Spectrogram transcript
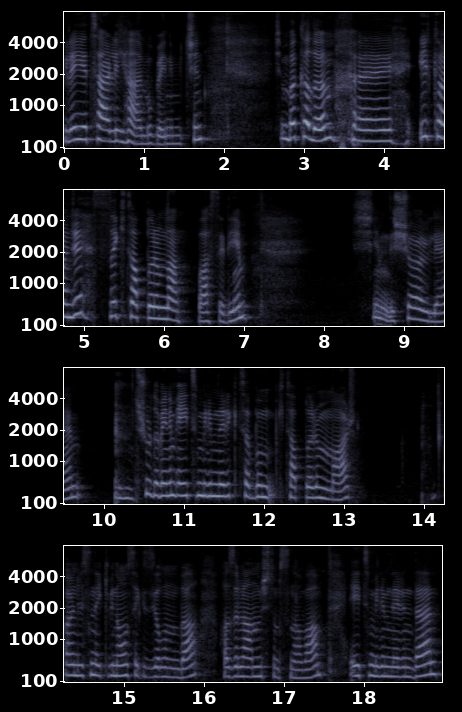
bile yeterli yani bu benim için. Şimdi bakalım. Ee, ilk önce size kitaplarımdan bahsedeyim. Şimdi şöyle. Şurada benim eğitim bilimleri kitabım, kitaplarım var. Öncesinde 2018 yılında hazırlanmıştım sınava. Eğitim bilimlerinden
